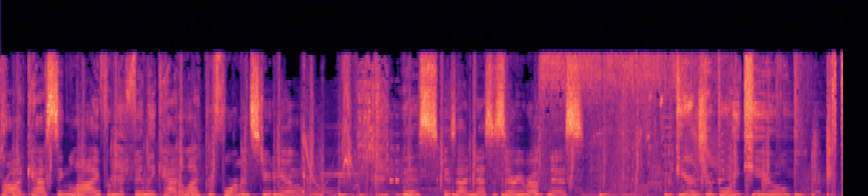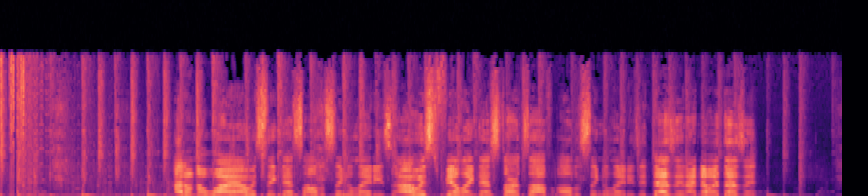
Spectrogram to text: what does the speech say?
Broadcasting live from the Findlay Cadillac Performance Studio. This is Unnecessary Roughness. Here's your boy Q. I don't know why I always think that's all the single ladies. I always feel like that starts off all the single ladies. It doesn't. I know it doesn't.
